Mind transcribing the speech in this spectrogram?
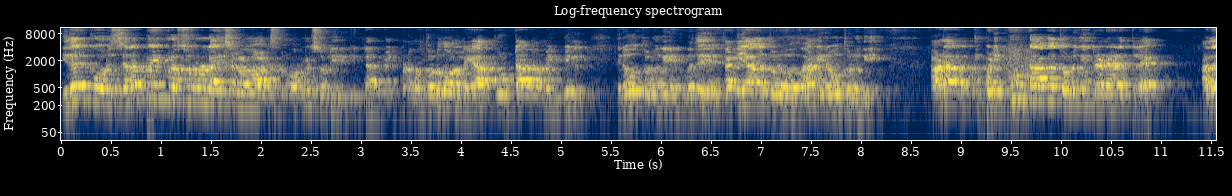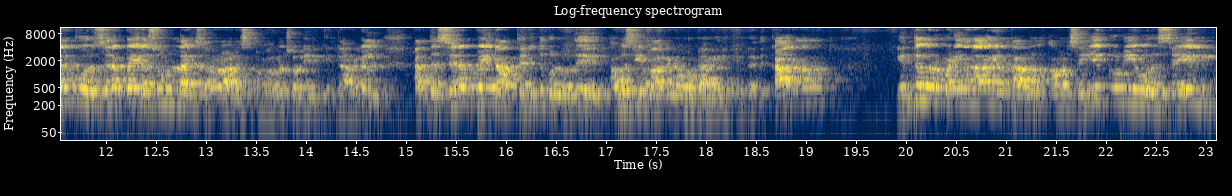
இதற்கு ஒரு சிறப்பையும் ரசூலுல்லாய் ஸல்லல்லாஹு அவர்கள் சொல்லியிருக்கின்றார்கள். இப்போ நம்ம தொழுதோம் இல்லையா? கூட்டான அமைப்பில் இரவு தொழுகை என்பது தனியாக தொழுவதுதான் இரவு தொழுகை. ஆனால் இப்படி கூட்டாக தொழுகின்ற நேரத்துல அதற்கு ஒரு சிறப்பை ரசூலுல்லாஹி ஸல்லல்லாஹு அலைஹி வஸல்லம் அவர்கள் சொல்லியிருக்கின்றார்கள். அந்த சிறப்பை நாம் தெரிந்து கொள்வது அவசியமாக ஒன்றாக இருக்கின்றது. காரணம் எந்த ஒரு மனிதனாக இருந்தாலும் அவன் செய்யக்கூடிய ஒரு செயலில்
